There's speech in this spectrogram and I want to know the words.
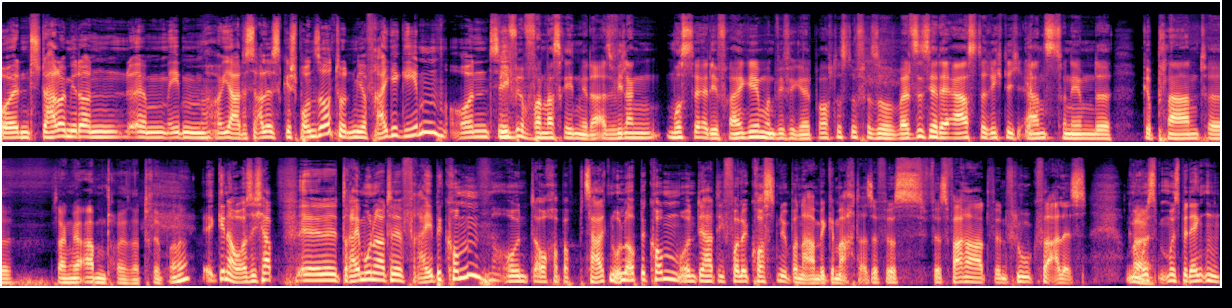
Und da hat er mir dann ähm, eben ja das alles gesponsert und mir freigegeben. Und wie, von was reden wir da? Also wie lange musste er dir freigeben und wie viel Geld brauchtest du für so? Weil es ist ja der erste richtig ja. ernstzunehmende geplante sagen wir, Abenteurertrip, oder? Äh, genau, also ich habe äh, drei Monate frei bekommen und auch habe bezahlten Urlaub bekommen und der hat die volle Kostenübernahme gemacht, also fürs, fürs Fahrrad, für den Flug, für alles. Und man muss, muss bedenken,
